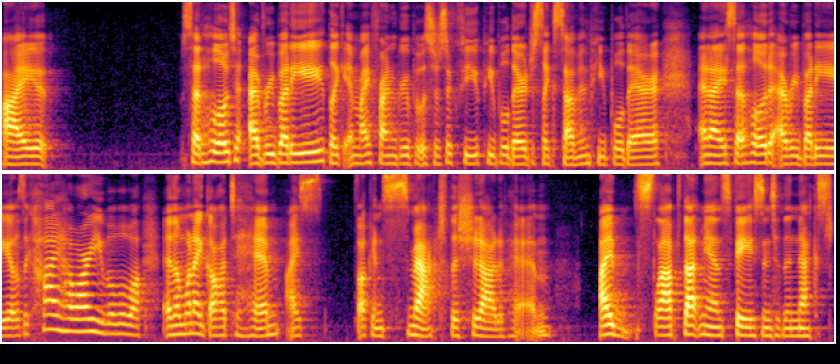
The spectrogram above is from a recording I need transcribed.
I said hello to everybody like in my friend group. It was just a few people there just like seven people there. And i said hello to everybody. I was like hi how are you? Blah blah blah. And then when i got to him i fucking smacked the shit out of him. I slapped that man's face into the next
